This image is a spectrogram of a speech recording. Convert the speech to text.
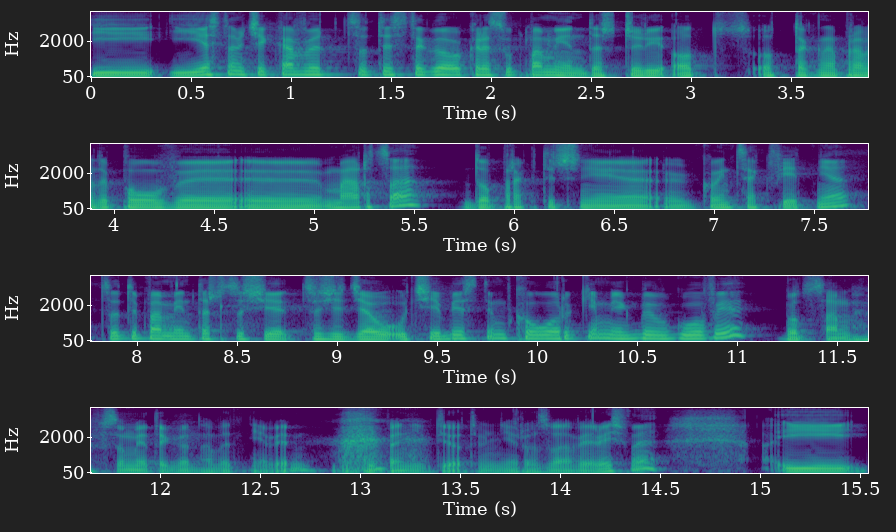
i, i jestem ciekawy, co ty z tego okresu pamiętasz, czyli od, od tak naprawdę połowy y, marca do praktycznie końca kwietnia. Co ty pamiętasz, co się, co się działo u ciebie z tym coworkiem jakby w głowie? Bo sam w sumie tego nawet nie wiem, chyba nigdy tym nie rozmawialiśmy. I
